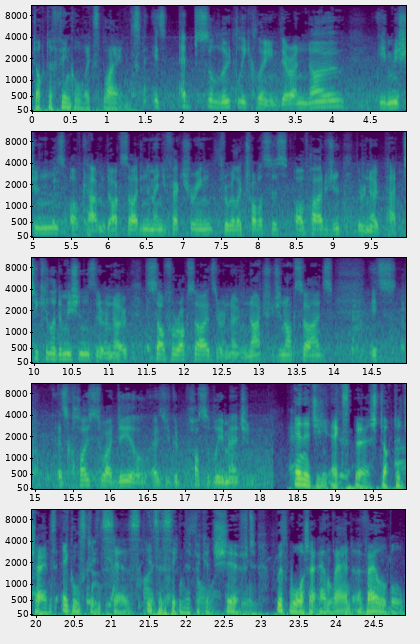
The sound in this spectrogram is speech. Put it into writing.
Dr. Finkel explains. It's absolutely clean. There are no emissions of carbon dioxide in the manufacturing through electrolysis of hydrogen. There are no particulate emissions, there are no sulfur oxides, there are no nitrogen oxides. It's as close to ideal as you could possibly imagine. Energy expert Dr. James Eggleston says it's a significant shift, with water and land available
